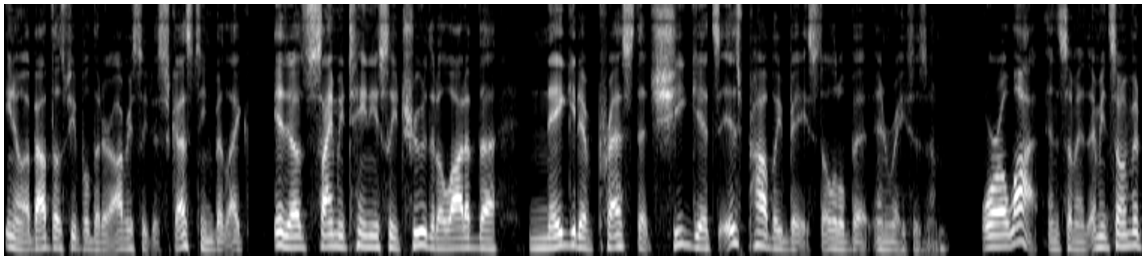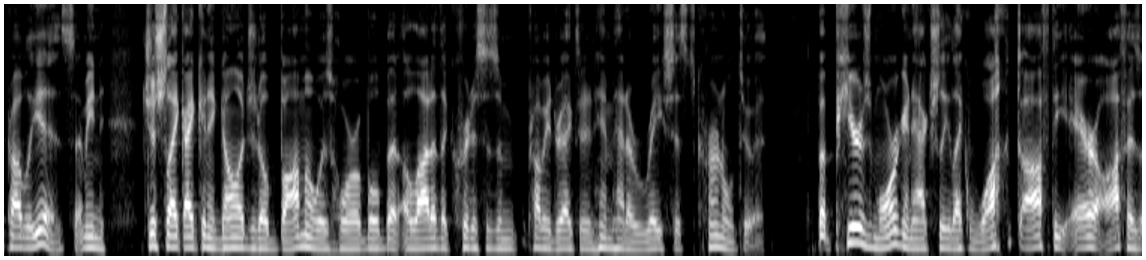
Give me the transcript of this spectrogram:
you know about those people that are obviously disgusting, but like it is simultaneously true that a lot of the negative press that she gets is probably based a little bit in racism or a lot in some. I mean, some of it probably is. I mean, just like I can acknowledge that Obama was horrible, but a lot of the criticism probably directed at him had a racist kernel to it. But Piers Morgan actually like walked off the air off his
